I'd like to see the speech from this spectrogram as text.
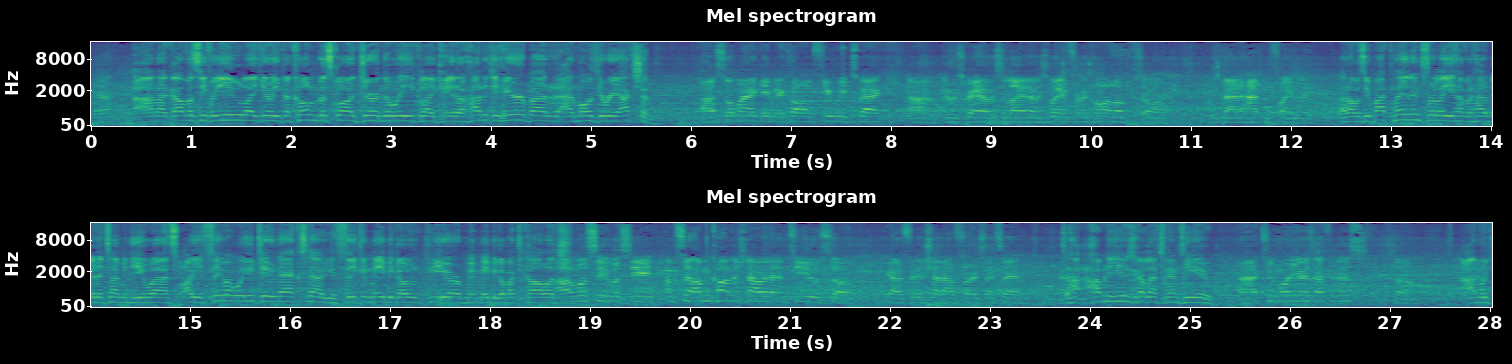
Yeah. And like obviously for you, like you know, you got called into the squad during the week. Like you know, how did you hear about it, and what was your reaction? Uh, so Mark gave me a call a few weeks back. Um, it was great. I was delighted. I was waiting for the call up, so I'm glad it happened finally. And obviously, you're back playing in Tralee, haven't had a bit of time in the US. Are you thinking about what you do next now? you're thinking maybe go to Europe, maybe go back to college? Uh, we'll see, we'll see. I'm still, I'm in college now at MTU, so we got to finish that out first, I'd say. So how, how many years you got left in MTU? Uh, two more years after this, so. And would,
